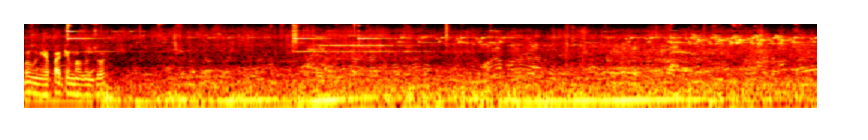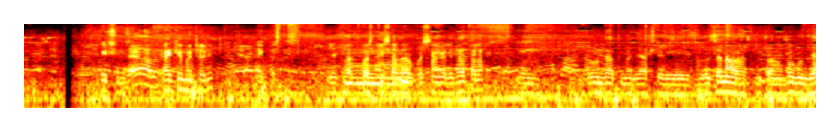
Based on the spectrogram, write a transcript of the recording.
बघून घ्या पाठीमागून जोड. काय किंमत ठेवली? एक पस्तीस. एक लाख पस्तीस हजार रुपये सांगाले दाताला. दोन दोन दातमध्ये असलेले जनावर हात मित्रांनो बघून घ्या.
